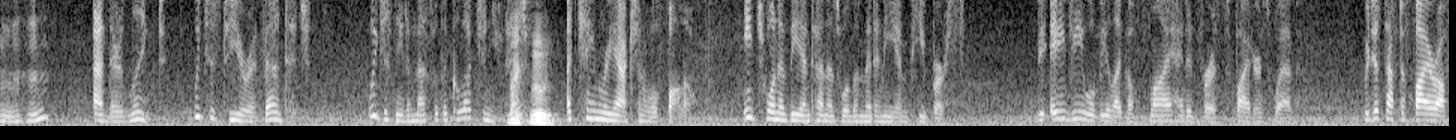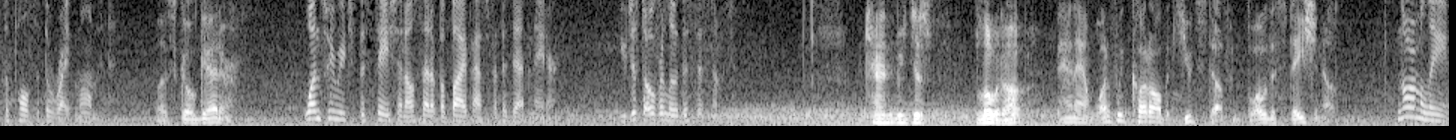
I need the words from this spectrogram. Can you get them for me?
Mm-hmm. And they're linked, which is to your advantage. We just need to mess with the collection unit. Nice moon. A chain reaction will follow. Each one of the antennas will emit an EMP burst. The AV will be like a fly headed for a spider's web. We just have to fire off the pulse at the right moment. Let's go get her. Once we reach the station, I'll set up a bypass for the detonator. You just overload the systems. Can we just blow it up? Panam, what if we cut all the cute stuff and blow the station up? Normally,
